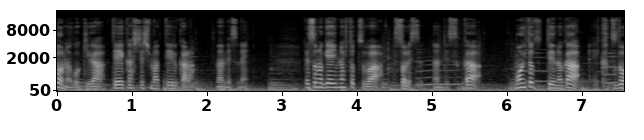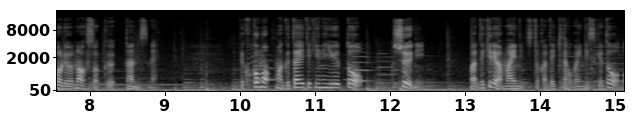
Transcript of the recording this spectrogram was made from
腸の動きが低下してしまっているからなんですね。でその原因の一つはストレスなんですがもう一つっていうのが活動量の不足なんですね。でここも、ま、具体的に言うと週に、まあ、できれば毎日とかできた方がいいんですけど、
